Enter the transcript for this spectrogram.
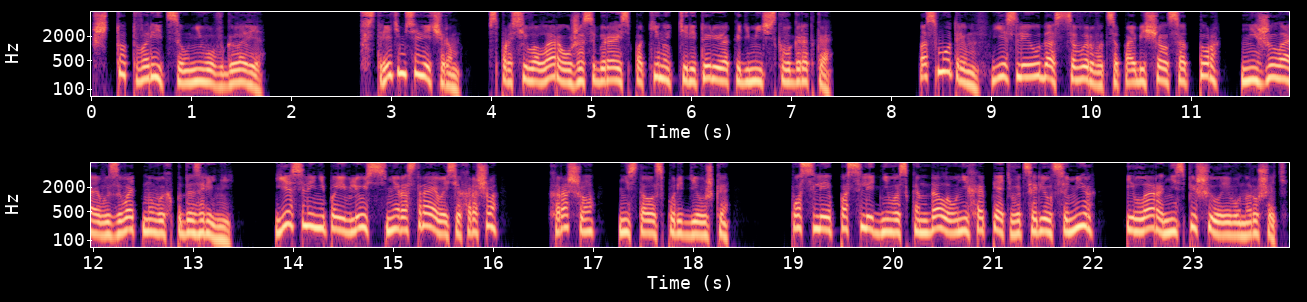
что творится у него в голове. «Встретимся вечером?» — спросила Лара, уже собираясь покинуть территорию академического городка. «Посмотрим, если удастся вырваться», — пообещал Саттор, не желая вызывать новых подозрений. «Если не появлюсь, не расстраивайся, хорошо?» «Хорошо», — не стала спорить девушка. После последнего скандала у них опять воцарился мир, и Лара не спешила его нарушать.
